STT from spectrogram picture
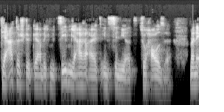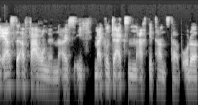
Theaterstücke habe ich mit sieben Jahre alt inszeniert, zu Hause. Meine erste Erfahrungen, als ich Michael Jackson nachgetanzt habe oder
